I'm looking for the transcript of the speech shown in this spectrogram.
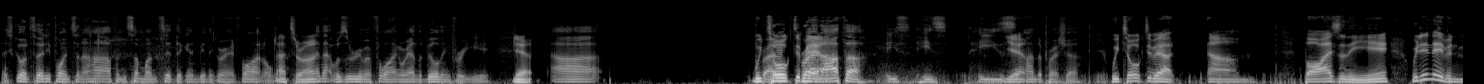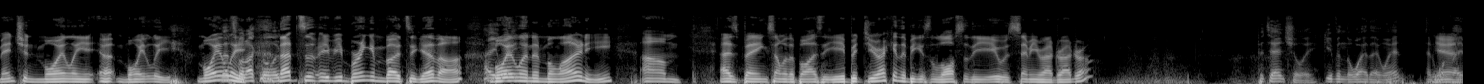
They scored 30 points and a half, and someone said they're going to be in the grand final. That's right. And that was the rumour flying around the building for a year. yeah. Uh, We Brad, talked Brad about Arthur. He's he's he's Yeah. under pressure. we talked about um, buys of the year. We didn't even mention Moyley. Uh, Moyley. Moyley. That's what I call him. That's if you bring them both together, Hey, Moylan and Maloney, um, as being some of the buys of the year. But do you reckon the biggest loss of the year was Semi Radradra? Potentially, given the way they went and Yeah. what they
